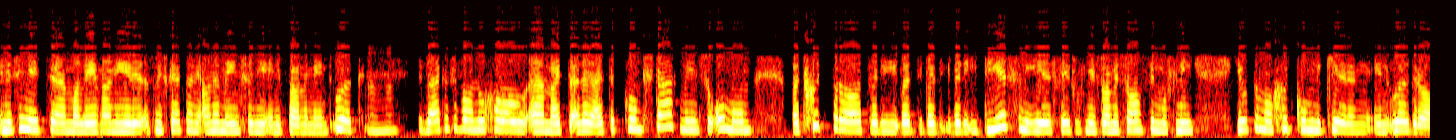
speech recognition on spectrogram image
en dit is net uh, Malema nie, as mens kyk na die ander mense in die, in die parlement ook. Mm -hmm. Dit werk asof daar nogal um, uit hulle uit 'n klomp sterk mense om hom wat goed praat wat die wat wat wat die idees van die EFF of mense daarmee saamstem of nie heeltemal goed kommunikeer en en oordra.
